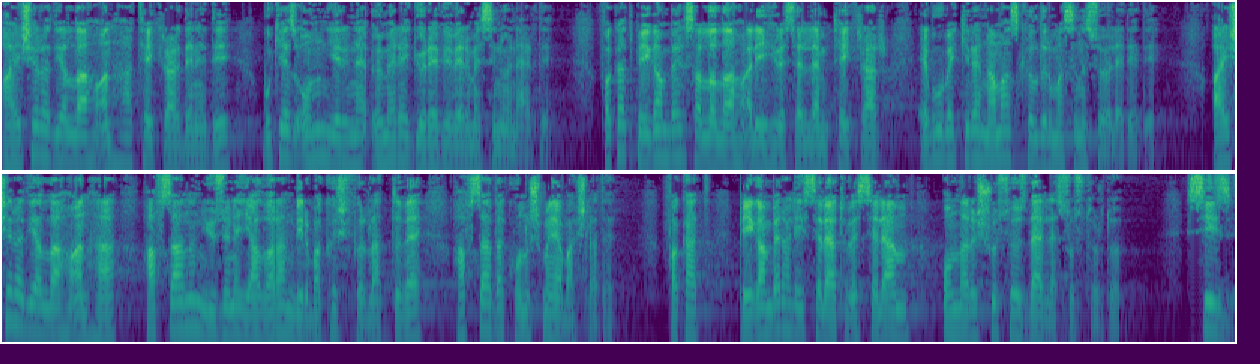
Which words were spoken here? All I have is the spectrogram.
Ayşe radıyallahu anha tekrar denedi, bu kez onun yerine Ömer'e görevi vermesini önerdi. Fakat Peygamber sallallahu aleyhi ve sellem tekrar Ebu Bekir'e namaz kıldırmasını söyle dedi. Ayşe radıyallahu anha Hafsa'nın yüzüne yalvaran bir bakış fırlattı ve Hafsa da konuşmaya başladı. Fakat Peygamber aleyhissalatü vesselam onları şu sözlerle susturdu. Siz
